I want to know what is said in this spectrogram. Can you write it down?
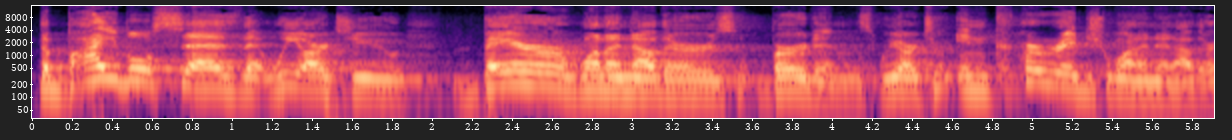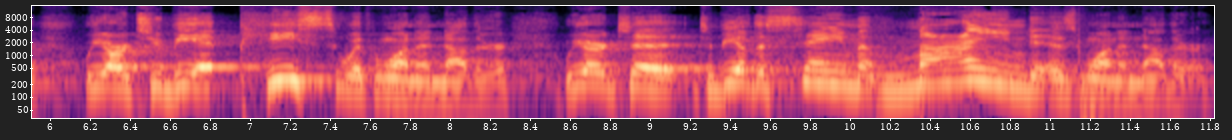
The Bible says that we are to bear one another's burdens. We are to encourage one another. We are to be at peace with one another. We are to, to be of the same mind as one another.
